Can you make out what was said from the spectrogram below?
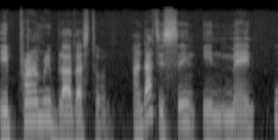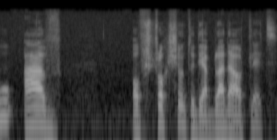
a primary bladder stone. And that is seen in men who have obstruction to their bladder outlet.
